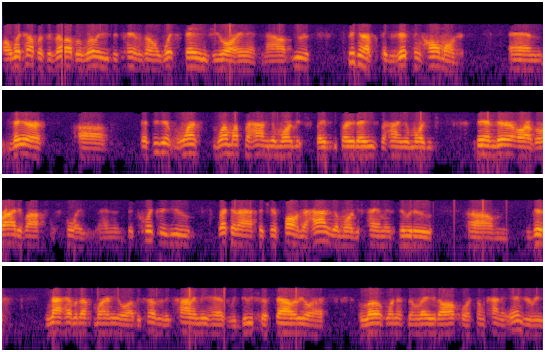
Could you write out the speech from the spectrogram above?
or what help is available really depends on what stage you are in. Now, if you speaking of existing homeowners, and they're uh, if you get one one month behind your mortgage, basically 30 days behind your mortgage, then there are a variety of options for you. And the quicker you recognize that you're falling behind your mortgage payments due to um, just not have enough money, or because the economy has reduced your salary, or a loved one has been laid off or some kind of injury,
